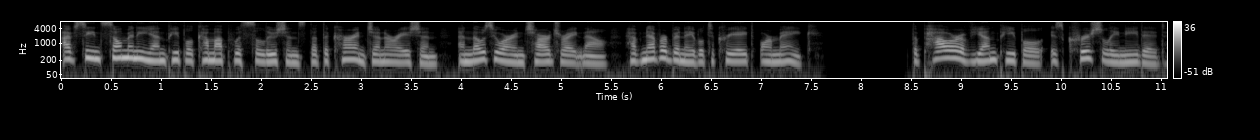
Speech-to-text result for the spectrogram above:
I've seen so many young people come up with solutions that the current generation, and those who are in charge right now, have never been able to create or make. The power of young people is crucially needed.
